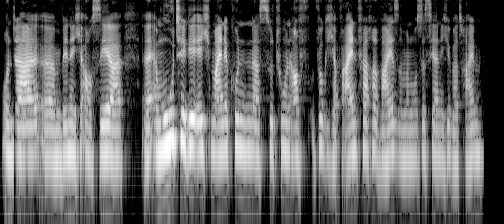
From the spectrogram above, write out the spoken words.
Und da ähm, bin ich auch sehr, äh, ermutige ich meine Kunden, das zu tun, auf wirklich auf einfache Weise. Man muss es ja nicht übertreiben.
